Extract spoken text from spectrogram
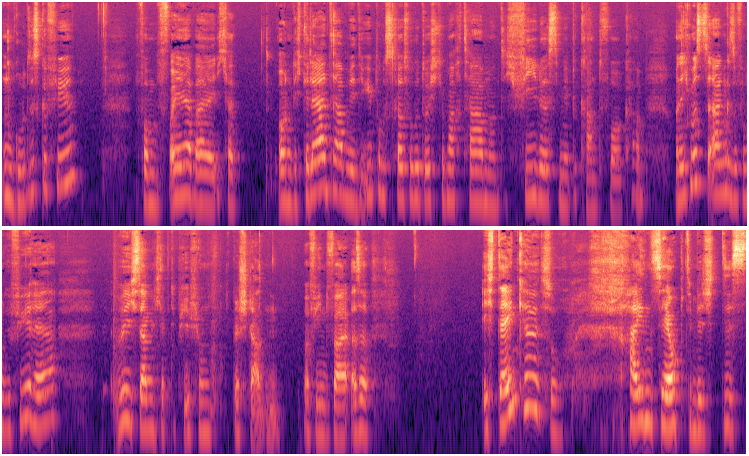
ein gutes Gefühl vom vorher, weil ich halt ordentlich gelernt habe, wir die Übungsklausur durchgemacht haben und ich vieles mir bekannt vorkam. Und ich muss sagen, so vom Gefühl her würde ich sagen, ich habe die Prüfung bestanden. Auf jeden Fall. Also ich denke, so rein sehr optimistisch,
